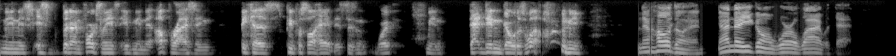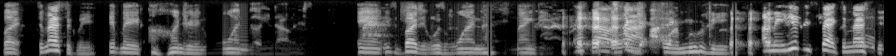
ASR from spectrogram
I mean, it's it's. But unfortunately, it's. I mean, the uprising because people saw, hey, this isn't what. I mean, that didn't go as well. I mean, Now hold on. I know you're going worldwide with that, but domestically, it made hundred and one million dollars, and its budget was one ninety. That's not a lot for a movie. I mean, you'd expect domestic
